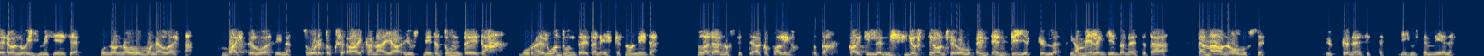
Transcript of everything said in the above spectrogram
vedonnut ihmisiin se, kun on ollut monenlaista vaihtelua siinä suorituksen aikana ja just niitä tunteita, urheilu on tunteita, niin ehkä se on niitä ladannut sitten aika paljon tota, kaikille, niin jos se on se ollut, en, en tiedä kyllä. Ihan mielenkiintoinen, että tämä, tämä on ollut se ykkönen sitten ihmisten mielessä.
